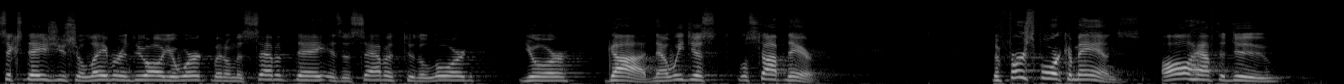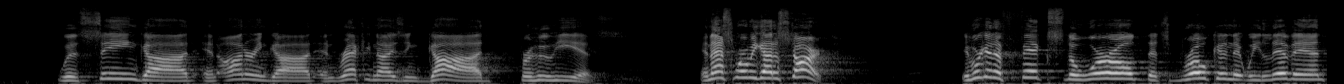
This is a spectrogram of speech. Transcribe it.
Six days you shall labor and do all your work, but on the seventh day is a Sabbath to the Lord your God. Now we just, we'll stop there. The first four commands all have to do with seeing God and honoring God and recognizing God for who He is. And that's where we got to start. If we're going to fix the world that's broken that we live in,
